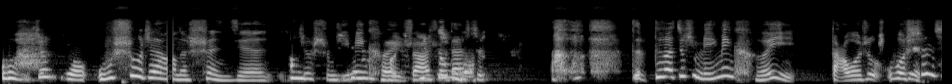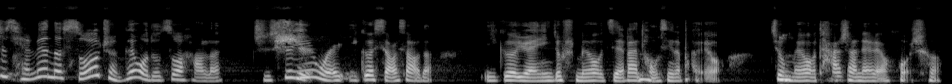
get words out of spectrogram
哇，就有无数这样的瞬间，就是明明可以抓住，但是，对对吧？就是明明可以把握住，我甚至前面的所有准备我都做好了。”只是因为一个小小的一个原因，就是没有结伴同行的朋友，就没有踏上那辆火车。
